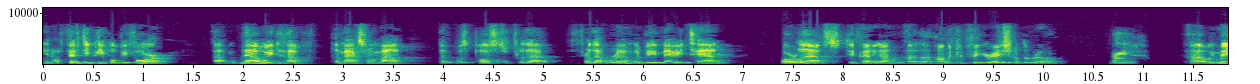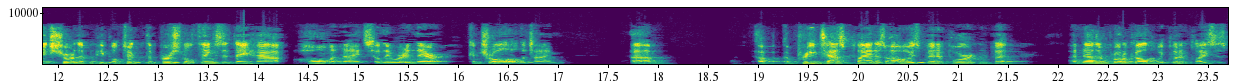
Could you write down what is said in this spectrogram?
you know, 50 people before, um, now we'd have the maximum amount that was posted for that for that room would be maybe 10 or less, depending on uh, on the configuration of the room. Right. Uh, we made sure that people took the personal things that they have home at night, so they were in their control all the time. Um, a, a pre-task plan has always been important, but another protocol that we put in place is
